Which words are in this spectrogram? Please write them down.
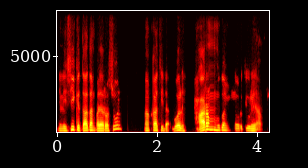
menyelisih ketaatan pada Rasul, maka tidak boleh. Haram hukum menuruti ulil amri.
